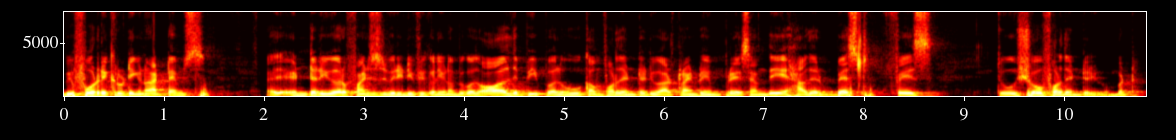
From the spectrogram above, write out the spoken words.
before recruiting you know at times uh, interviewer finds it very difficult you know because all the people who come for the interview are trying to impress and they have their best face to show for the interview. But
